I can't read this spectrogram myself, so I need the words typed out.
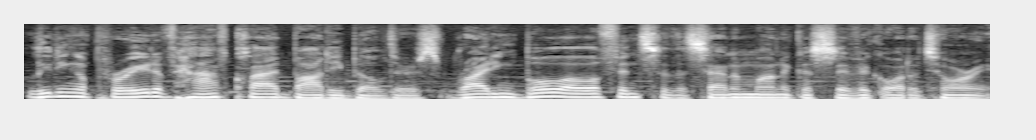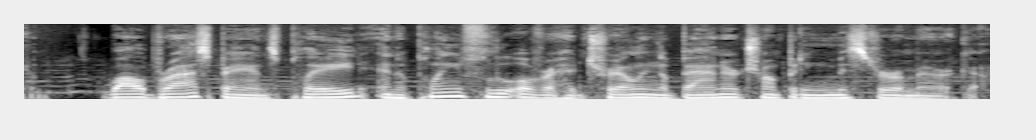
leading a parade of half clad bodybuilders riding bull elephants to the Santa Monica Civic Auditorium while brass bands played and a plane flew overhead trailing a banner trumpeting Mr. America.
